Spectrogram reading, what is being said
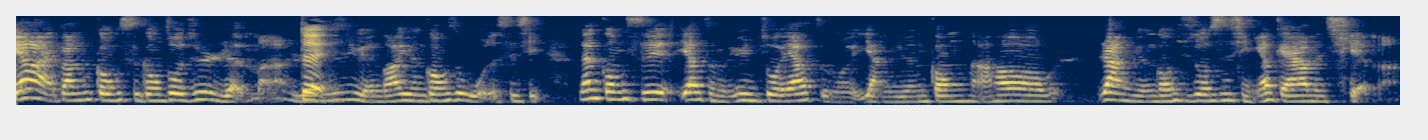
要来帮公司工作就是人嘛，对人就是员工，啊员工是我的事情。那公司要怎么运作，要怎么养员工，然后让员工去做事情，要给他们钱嘛，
